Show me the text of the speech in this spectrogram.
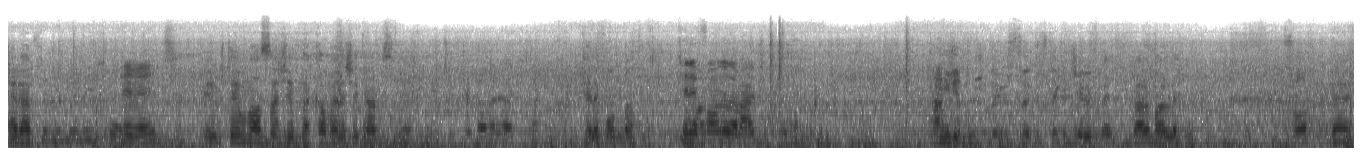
Ceren de bindirdi işte. Evet. benim şu telefonu alsana cebimden kamerayla çeker misin ya? Çekiyor kamerayı aç. Telefonla. Telefonda da var. Hangi cep? Şurada üstte, üstteki cebimde. Fermuarlı. Sol. Evet.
